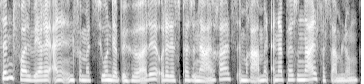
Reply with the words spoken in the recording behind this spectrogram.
Sinnvoll wäre eine Information der Behörde oder des Personalrats im Rahmen einer Personalversammlung,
